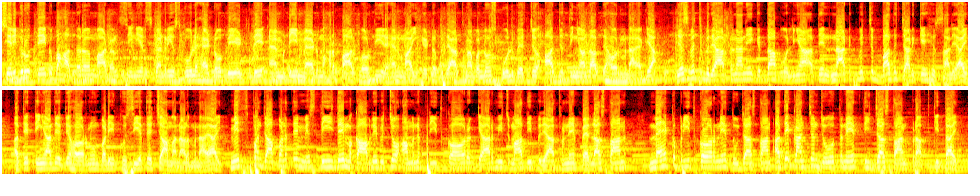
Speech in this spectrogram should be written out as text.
Shri Guru Tegh Bahadur model senior secondary school ਹੈਡੋਬੇਟ ਦੇ ਡੀ ਮੈਡਮ ਹਰਪਾਲ ਕੌਰ ਦੀ ਰਹਿਨਮਾਈ ਹੇਠ ਵਿਦਿਆਰਥੀਆਂ ਵੱਲੋਂ ਸਕੂਲ ਵਿੱਚ ਅੱਜ ਤੀਆਂ ਦਾ ਤਿਉਹਾਰ ਮਨਾਇਆ ਗਿਆ, ਜਿਸ ਵਿੱਚ ਵਿਦਿਆਰਥੀਆਂ ਨੇ ਗਿੱਧਾ, ਬੋਲੀਆਂ ਅਤੇ ਨਾਟਕ ਵਿੱਚ ਵੱਧ ਚੜ ਕੇ ਹਿੱਸਾ ਲਿਆ ਏ ਅਤੇ ਤੀਆਂ ਦੇ ਤਿਉਹਾਰ ਨੂੰ ਬੜੀ ਖੁਸ਼ੀ ਅਤੇ ਚਾਵਾਂ ਨਾਲ ਮਨਾਇਆ ਏ। ਮਿਸ ਪੰਜਾਬਣ ਤੇ ਮਿਸ ਤੀਜ ਦੇ ਮੁਕਾਬਲੇ ਵਿੱਚੋਂ ਅਮਨਪ੍ਰੀਤ ਕੌਰ 11ਵੀਂ ਜਮਾਤ ਦੀ ਵਿਦਿਆਰਥਣ ਨੇ ਪਹਿਲਾ ਸਥਾਨ, ਮਹਿਕਪ੍ਰੀਤ ਕੌਰ ਨੇ ਦੂਜਾ ਸਥਾਨ ਅਤੇ ਕੰਚਨਜੋਤ ਨੇ ਤੀਜਾ ਸਥਾਨ ਪ੍ਰਾਪਤ ਕੀਤਾ ਹੈ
